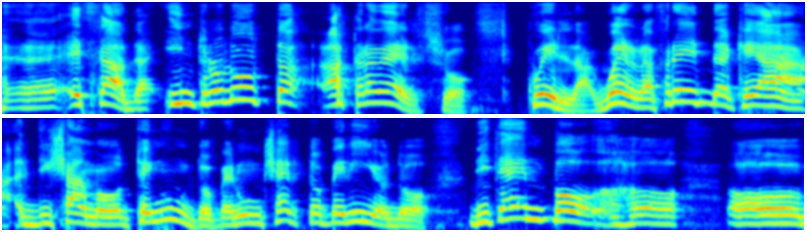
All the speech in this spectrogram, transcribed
eh, è stata introdotta attraverso quella guerra fredda che ha diciamo, tenuto per un certo periodo di tempo oh, oh,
